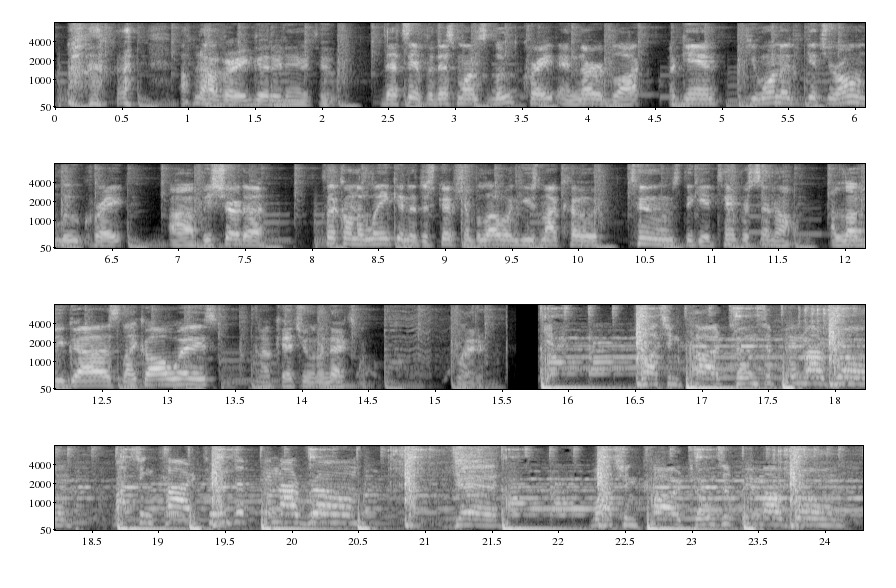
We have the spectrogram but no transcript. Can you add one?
I'm not very good at inner tube. That's it for this month's Loot Crate and Nerd Block. Again, if you want to get your own Loot Crate, uh, be sure to click on the link in the description below and use my code TOONZ to get 10% off. I love you guys like always, and I'll catch you on the next one. Later. Yeah. Watching cartoons up in my room. Watching cartoons up in my room. Yeah. Watching cartoons up in my room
